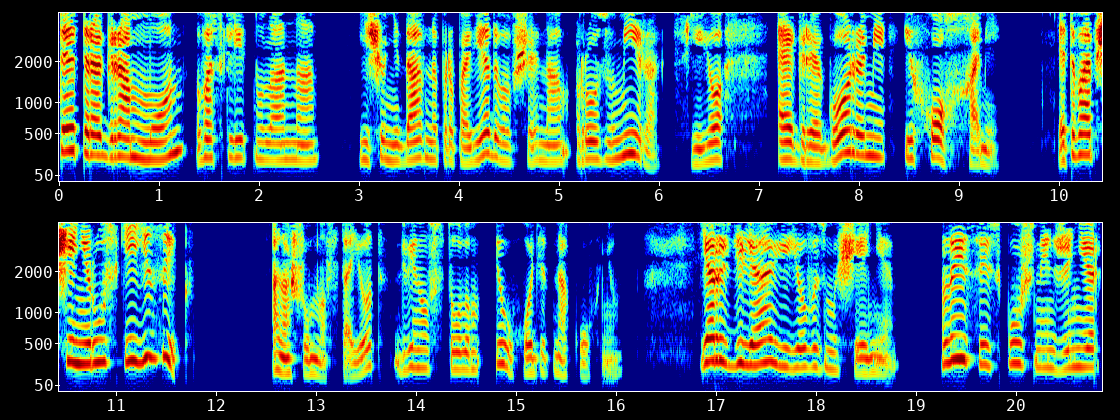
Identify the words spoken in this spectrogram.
тетраграммон?» — воскликнула она, еще недавно проповедовавшая нам розу мира с ее эгрегорами и хоххами. «Это вообще не русский язык!» Она шумно встает, двинув стулом, и уходит на кухню. Я разделяю ее возмущение. Лысый, скучный инженер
